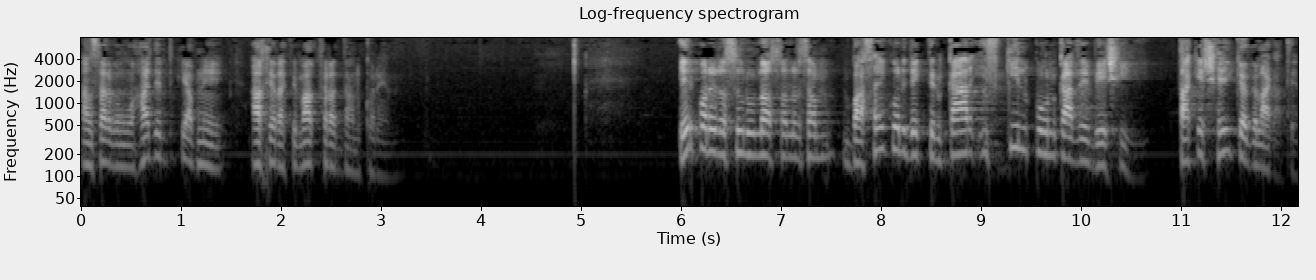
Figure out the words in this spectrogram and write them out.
আনসার এবং আপনি আখেরাতে দান করেন। এরপরে রসুল্লাহ সাল্লাম করে দেখতেন কার স্কিল কোন কাজে বেশি, তাকে সেই কাজে লাগাতেন।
